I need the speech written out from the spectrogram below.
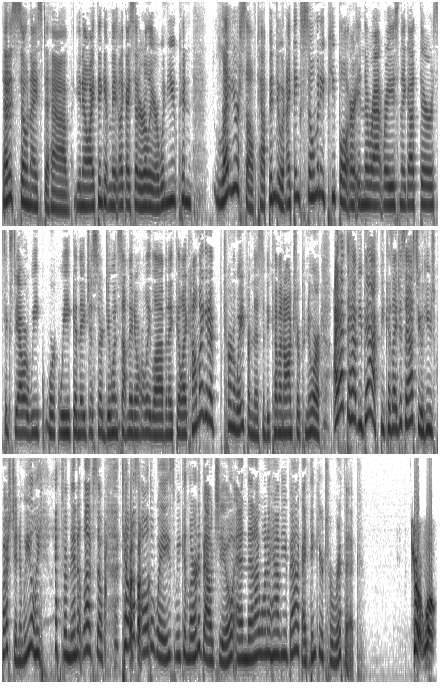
That is so nice to have. You know, I think it may, like I said earlier, when you can let yourself tap into it. And I think so many people are in the rat race and they got their 60 hour week work week and they just are doing something they don't really love and they feel like, how am I going to turn away from this and become an entrepreneur? I have to have you back because I just asked you a huge question and we only have a minute left. So tell us all the ways we can learn about you and then I want to have you back. I think you're terrific. Sure. Well,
